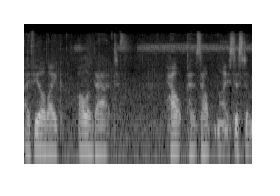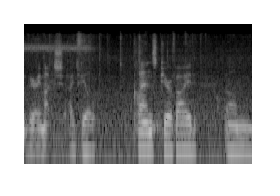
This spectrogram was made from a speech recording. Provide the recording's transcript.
I feel like all of that help has helped my system very much. I feel cleansed, purified. Um,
